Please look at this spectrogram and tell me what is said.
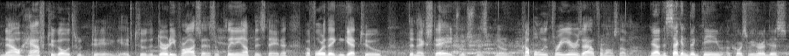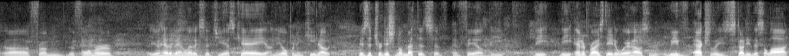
now have to go through to, to, the dirty process of cleaning up this data before they can get to the next stage, which is you know, a couple, three years out for most of them. Yeah, the second big theme, of course we heard this uh, from the former you know, head of analytics at GSK on the opening keynote, is the traditional methods have, have failed. The, the, the enterprise data warehouse, and we've actually studied this a lot,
